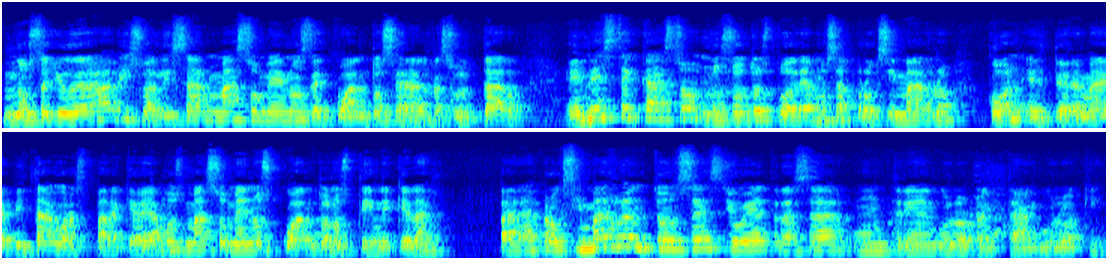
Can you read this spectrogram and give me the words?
nos ayudará a visualizar más o menos de cuánto será el resultado. En este caso, nosotros podríamos aproximarlo con el teorema de Pitágoras para que veamos más o menos cuánto nos tiene que dar. Para aproximarlo entonces, yo voy a trazar un triángulo rectángulo aquí.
